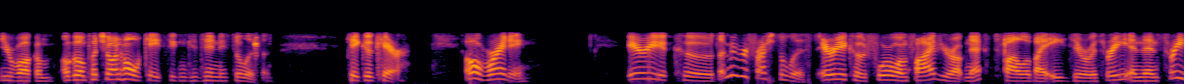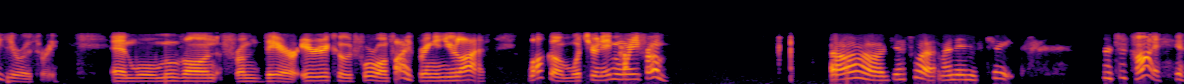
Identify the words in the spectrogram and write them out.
You're welcome. I'll go and put you on hold, Kate, so you can continue to listen. Take good care. All righty. Area code, let me refresh the list. Area code 415, you're up next, followed by 803 and then 303. And we'll move on from there. Area code 415, bringing you live. Welcome. What's your name and where are you from? Oh, guess what? My name is Kate. Hi.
